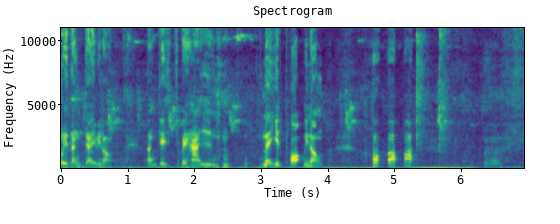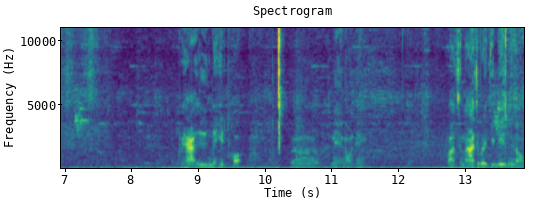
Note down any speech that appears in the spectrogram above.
บริตั้งใจพี่น้อง ตั้งใจจะไปหาอึงในเฮ็ดเพาะพี่น้อง ไปหาอึงในเฮ็ดเพาะแน่นอนแฮงวาสนาจะไปกินอึงพี่น้อง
